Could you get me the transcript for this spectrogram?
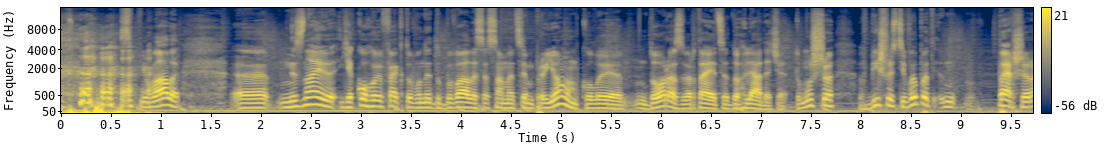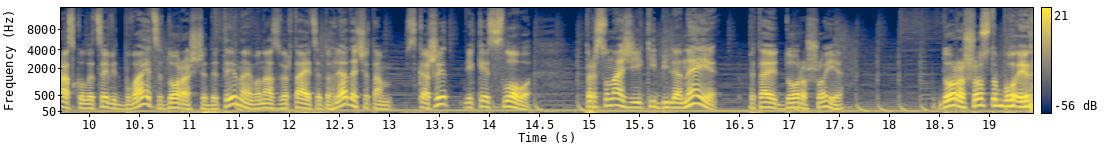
співали. Е, Не знаю, якого ефекту вони добивалися саме цим прийомом, коли Дора звертається до глядача. Тому що в більшості випадків, перший раз, коли це відбувається, Дора ще дитина, і вона звертається до глядача, там скажи якесь слово. Персонажі, які біля неї, питають Доро, що є? Доро, що з тобою?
